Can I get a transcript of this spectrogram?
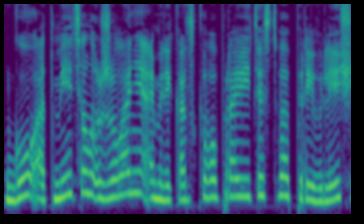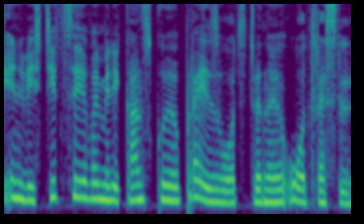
Го отметил желание американского правительства привлечь инвестиции в американскую производственную отрасль.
